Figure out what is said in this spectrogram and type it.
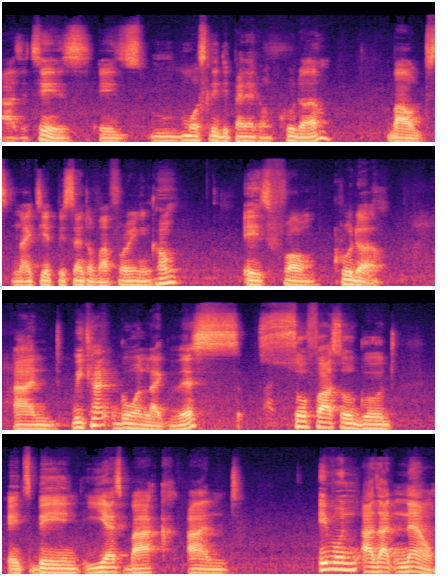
as it is, is mostly dependent on crude oil. About 98% of our foreign income is from crude oil. And we can't go on like this. So far, so good. It's been years back. And even as at now,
